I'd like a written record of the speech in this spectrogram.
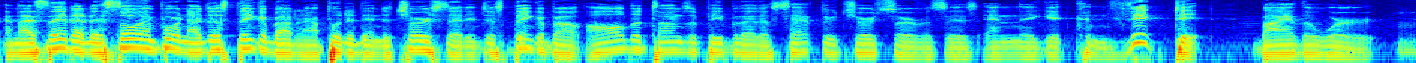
and i say that it's so important i just think about it and i put it in the church setting just think about all the tons of people that have sat through church services and they get convicted by the word mm-hmm.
